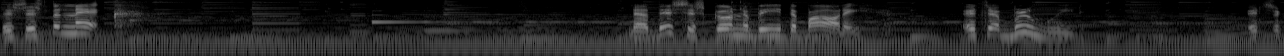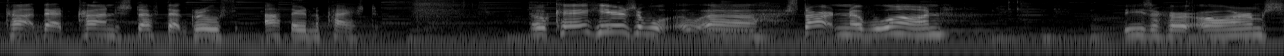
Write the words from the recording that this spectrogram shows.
This is the neck. Now this is going to be the body. It's a broomweed. It's a kind, that kind of stuff that grows out there in the pasture. Okay, here's a uh, starting of one. These are her arms.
